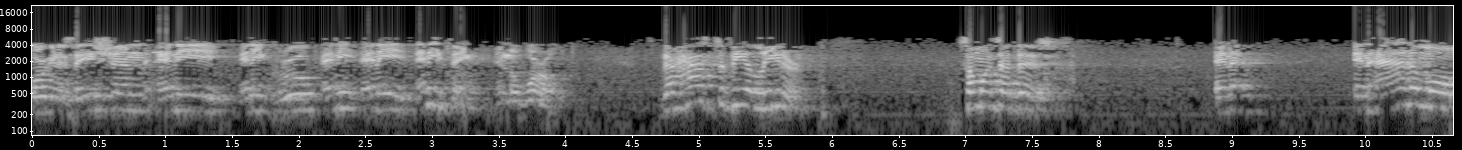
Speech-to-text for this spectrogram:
organization, any any group, any any anything in the world. There has to be a leader. Someone said this. An, an animal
